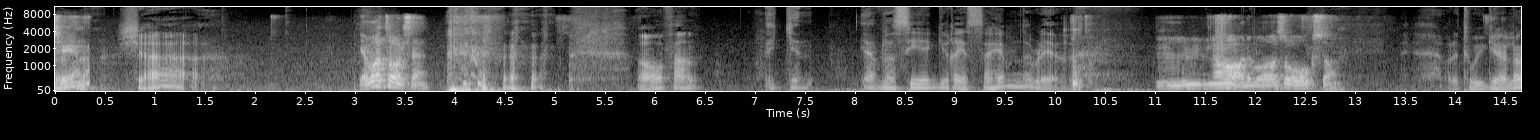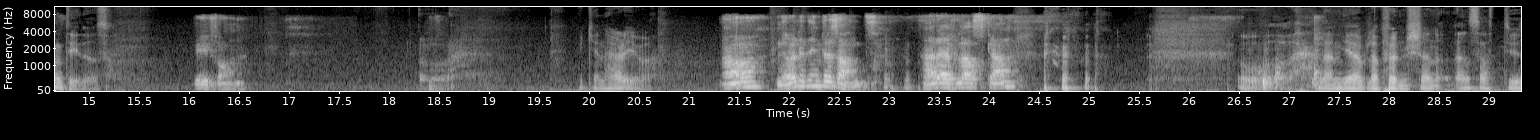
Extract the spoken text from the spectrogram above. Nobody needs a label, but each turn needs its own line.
tjena.
Tja!
Det var ett tag sedan.
ja, fan. Vilken jävla seg resa hem det blev.
Mm, jaha, det var så också.
Ja, det tog ju lång tid alltså.
Fy fan.
Vilken helg va?
Ja, det var lite intressant. Här är flaskan.
Och den jävla punchen, den satt ju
